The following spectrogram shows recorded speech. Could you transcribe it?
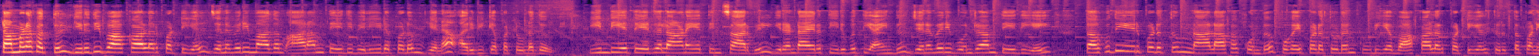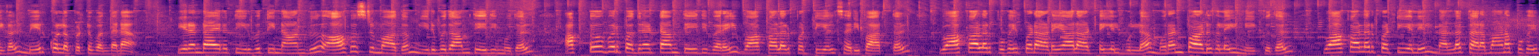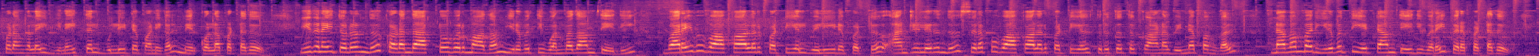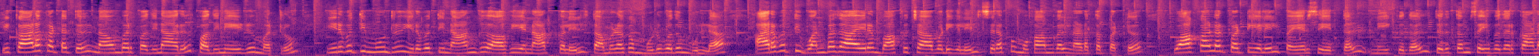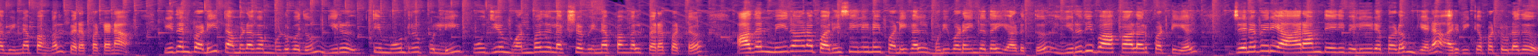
தமிழகத்தில் இறுதி வாக்காளர் பட்டியல் ஜனவரி மாதம் ஆறாம் தேதி வெளியிடப்படும் என அறிவிக்கப்பட்டுள்ளது. இந்திய தேர்தல் ஆணையத்தின் சார்பில் இரண்டாயிரத்தி இருபத்தி ஐந்து ஜனவரி ஒன்றாம் தேதியை தகுதி ஏற்படுத்தும் நாளாக கொண்டு புகைப்படத்துடன் கூடிய வாக்காளர் பட்டியல் திருத்தப் பணிகள் மேற்கொள்ளப்பட்டு வந்தன. இரண்டாயிரத்தி இருபத்தி நான்கு ஆகஸ்ட் மாதம் இருபதாம் தேதி முதல் அக்டோபர் பதினெட்டாம் தேதி வரை வாக்காளர் பட்டியல் சரிபார்த்தல் வாக்காளர் புகைப்பட அடையாள அட்டையில் உள்ள முரண்பாடுகளை நீக்குதல் வாக்காளர் பட்டியலில் நல்ல தரமான புகைப்படங்களை இணைத்தல் உள்ளிட்ட பணிகள் மேற்கொள்ளப்பட்டது. இதனைத் தொடர்ந்து கடந்த அக்டோபர் மாதம் இருபத்தி ஒன்பதாம் தேதி வரைவு வாக்காளர் பட்டியல் வெளியிடப்பட்டு அன்றிலிருந்து சிறப்பு வாக்காளர் பட்டியல் திருத்தத்துக்கான விண்ணப்பங்கள் நவம்பர் இருபத்தி எட்டாம் தேதி வரை பெறப்பட்டது. இக்காலகட்டத்தில் நவம்பர் பதினாறு பதினேழு மற்றும் இருபத்தி மூன்று இருபத்தி நான்கு ஆகிய நாட்களில் தமிழகம் முழுவதும் உள்ள அறுபத்தி ஒன்பதாயிரம் வாக்குச்சாவடிகளில் சிறப்பு முகாம்கள் நடத்தப்பட்டு வாக்காளர் பட்டியலில் பெயர் சேர்த்தல் நீக்குதல் திருத்தம் செய்வதற்கான விண்ணப்பங்கள் பெறப்பட்டன. இதன்படி தமிழகம் முழுவதும் இருபத்தி மூன்று புள்ளி பூஜ்ஜியம் ஒன்பது லட்ச விண்ணப்பங்கள் பெறப்பட்டு அதன் மீதான பரிசீலனை பணிகள் முடிவடைந்ததை அடுத்து இறுதி வாக்காளர் பட்டியல் ஜனவரி ஆறாம் தேதி வெளியிடப்படும் என அறிவிக்கப்பட்டுள்ளது.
